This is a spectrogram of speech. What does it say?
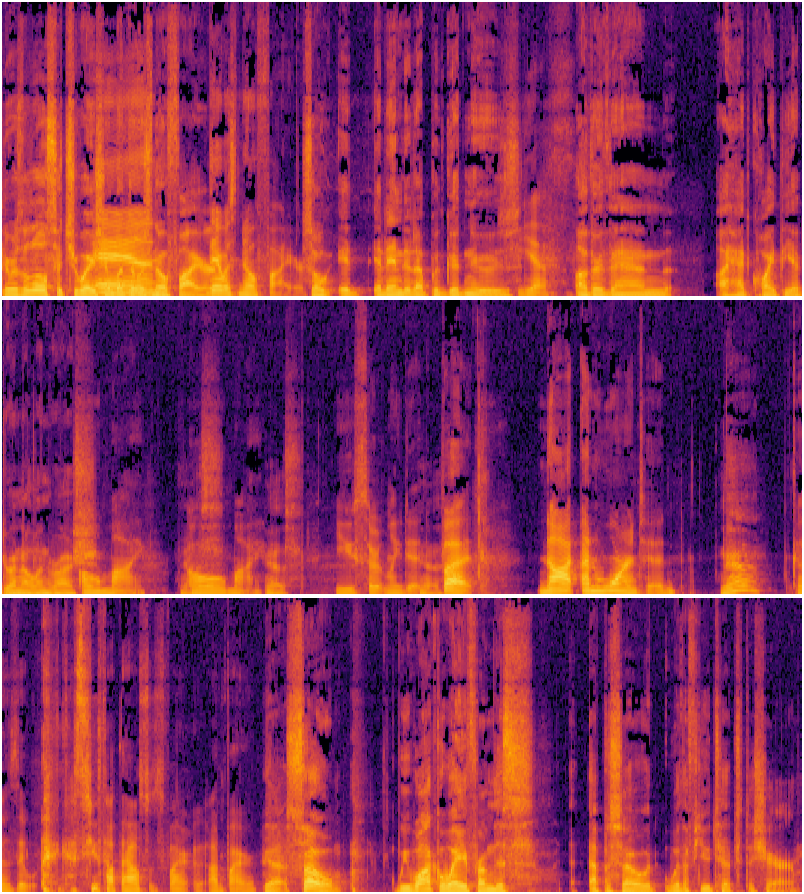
there was a little situation, but there was no fire. there was no fire so it it ended up with good news. yes Other than I had quite the adrenaline rush. oh my oh my Yes. you certainly did Yes. but not unwarranted Yeah. because it because you thought the house was fire on fire Yeah. So we walk away from this episode with a few tips to share.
